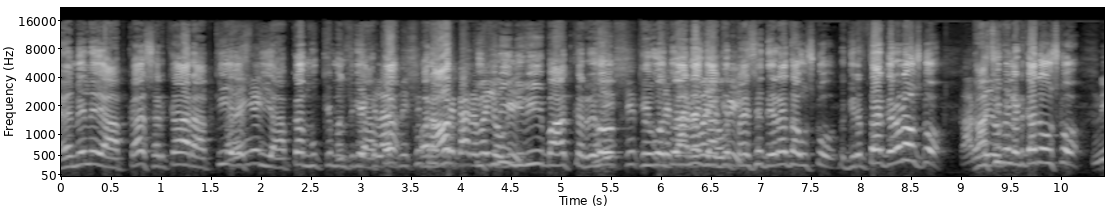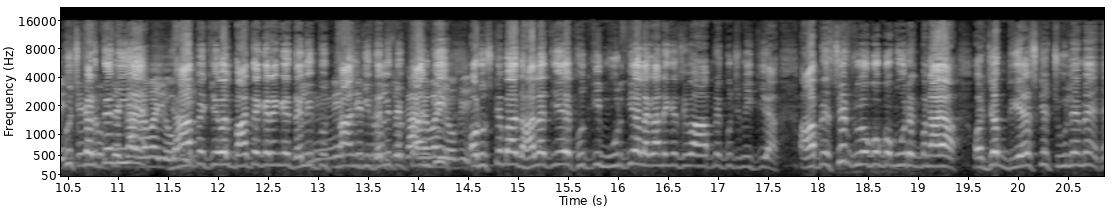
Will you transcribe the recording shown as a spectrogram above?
एमएलए आपका सरकार आपकी एसपी आपका मुख्यमंत्री आपका और आप इतनी निरी बात कर रहे हो कि वो तो ना कार्रवाई जाके पैसे दे रहा था उसको तो गिरफ़्तार करो ना उसको फांसी में लटका दो उसको। कुछ करते नहीं है। यहाँ पे केवल बातें करेंगे दलित उत्थान की दलित उत्थान की और उसके बाद हालत ये है खुद की मूर्तियाँ लगाने के सिवा आपने कुछ नहीं किया। आपने सिर्फ़ लोगों को मूर्ख बनाया और जब गैस के चूल्हे में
